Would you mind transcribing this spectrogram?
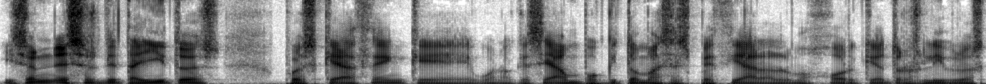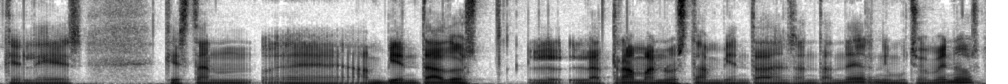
y son esos detallitos pues que hacen que bueno que sea un poquito más especial a lo mejor que otros libros que lees que están eh, ambientados la trama no está ambientada en Santander ni mucho menos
